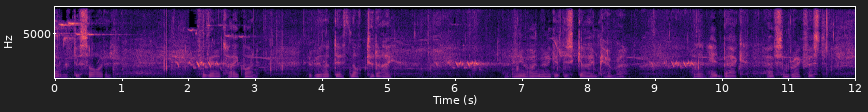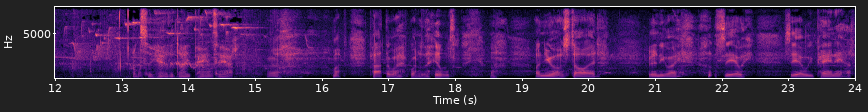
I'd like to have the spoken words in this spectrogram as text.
So we've decided if we're going to take one, it'll be on a death knock today. But anyway, I'm going to get this game camera and then head back, have some breakfast and see how the day pans out. Well, I'm up part the way up one of the hills. I knew I was tired, but anyway, let's see how we see how we pan out.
